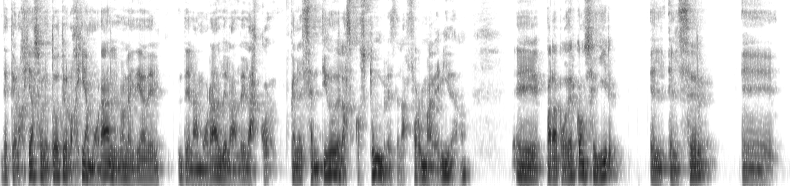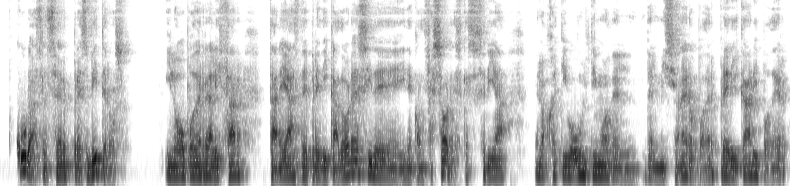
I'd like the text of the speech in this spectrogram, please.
de teología, sobre todo teología moral, ¿no? la idea de, la moral, de, la, de las, en el sentido de las costumbres, de la forma de vida. ¿no? Eh, para poder conseguir el, ser eh, curas, el ser presbíteros y luego poder realizar tareas de predicadores y de, confesores, que ese sería el objetivo último del, misionero, poder predicar y poder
